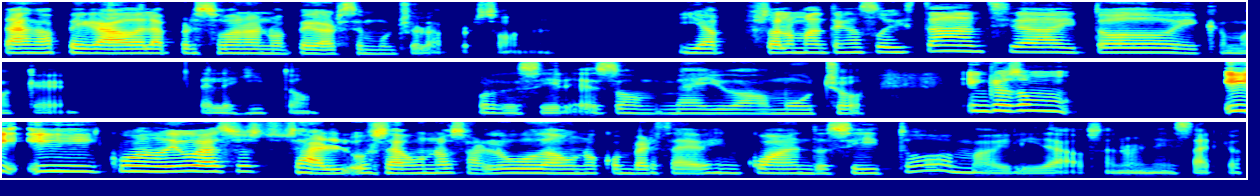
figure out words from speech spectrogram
tan apegado a la persona, no apegarse mucho a la persona. Y ya solo mantenga su distancia y todo, y como que de lejito, por decir, eso me ha ayudado mucho. Incluso, y, y cuando digo eso, o sea, uno saluda, uno conversa de vez en cuando, sí, todo amabilidad, o sea, no es necesario.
